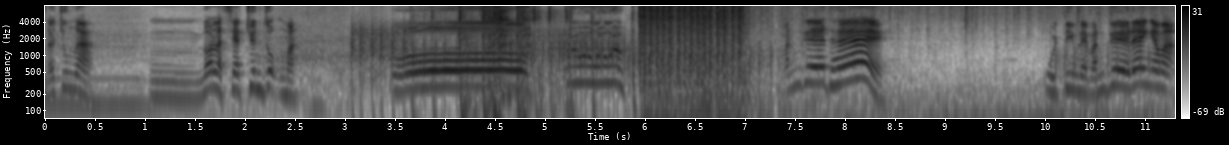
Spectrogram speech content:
Nói chung là nó là xe chuyên dụng mà. Ô bắn ghê thế. Ui, team này bắn ghê đấy anh em ạ.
